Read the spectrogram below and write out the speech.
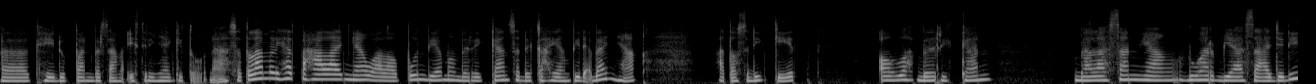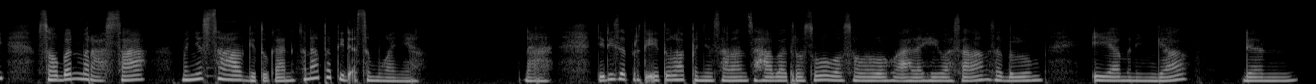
e, kehidupan bersama istrinya gitu. Nah, setelah melihat pahalanya walaupun dia memberikan sedekah yang tidak banyak atau sedikit, Allah berikan balasan yang luar biasa. Jadi Soban merasa menyesal gitu kan. Kenapa tidak semuanya? Nah, jadi seperti itulah penyesalan sahabat Rasulullah Shallallahu Alaihi Wasallam sebelum ia meninggal dan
